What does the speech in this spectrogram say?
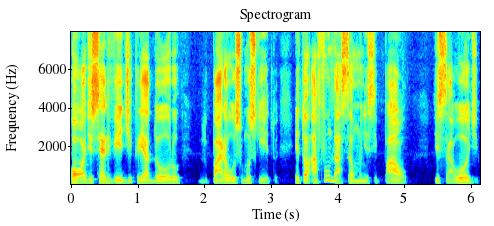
pode servir de criadouro para os mosquitos. Então, a Fundação Municipal de Saúde,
